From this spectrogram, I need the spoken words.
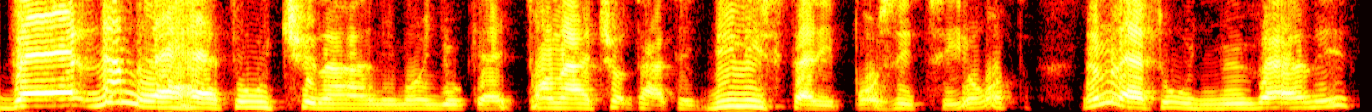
de nem lehet úgy csinálni mondjuk egy tanácsot, tehát egy miniszteri pozíciót nem lehet úgy művelni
